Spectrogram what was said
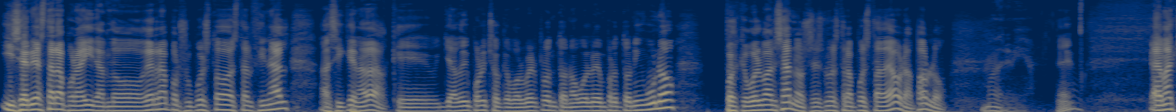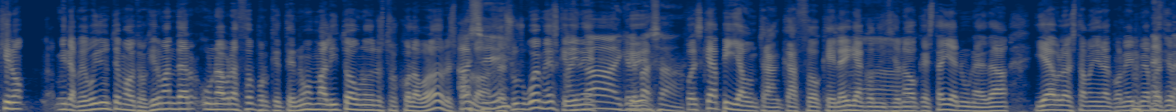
Y Serbia estará por ahí dando guerra, por supuesto, hasta el final. Así que nada, que ya doy por hecho que volver pronto no vuelven pronto ninguno. Pues que vuelvan sanos, es nuestra apuesta de ahora, Pablo. Madre mía. ¿Eh? Además quiero, mira, me voy de un tema a otro. Quiero mandar un abrazo porque tenemos malito a uno de nuestros colaboradores, ¿Ah, Pablo, sí? a Jesús Güemes, que Anda, viene. ¿y qué que- le pasa? Pues que ha pillado un trancazo, que el aire acondicionado, que está ya en una edad. Y he hablado esta mañana con él. Me ha parecido,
